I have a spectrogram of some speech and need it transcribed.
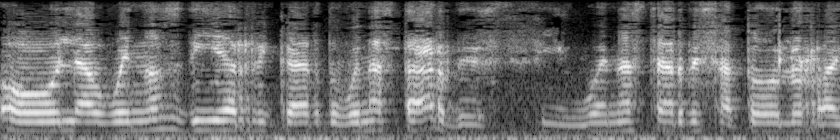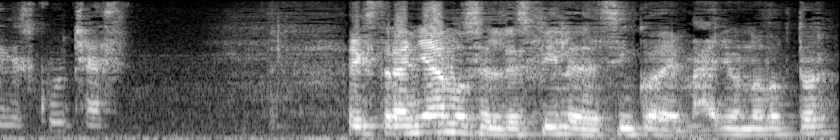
Hola, buenos días, Ricardo. Buenas tardes y buenas tardes a todos los radioescuchas. Extrañamos el desfile del 5 de mayo, ¿no, doctor?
